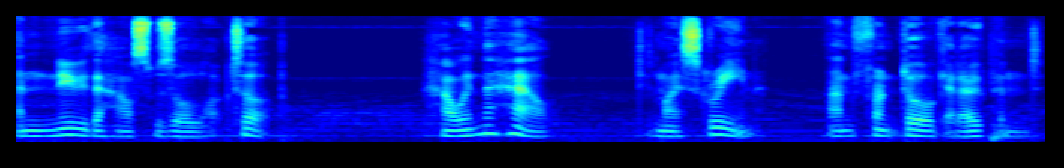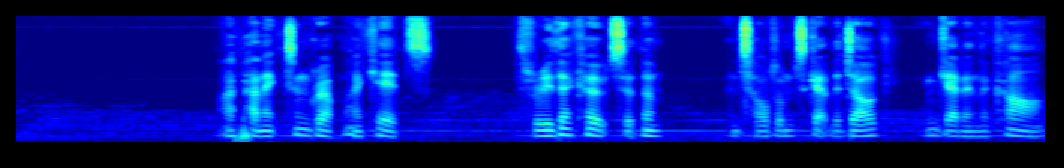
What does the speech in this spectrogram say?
and knew the house was all locked up. How in the hell did my screen and front door get opened? I panicked and grabbed my kids, threw their coats at them, and told them to get the dog and get in the car.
